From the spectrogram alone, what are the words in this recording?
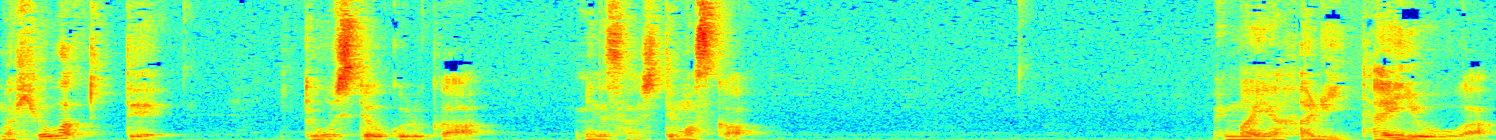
まあ氷河期ってどうして起こるか、皆さん知ってますか？まあやはり太陽が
